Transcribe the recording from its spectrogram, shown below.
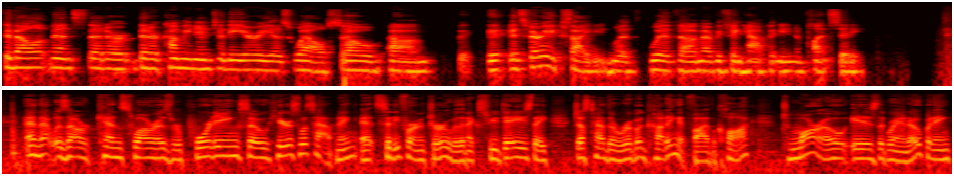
developments that are that are coming into the area as well. So um, it, it's very exciting with with um, everything happening in Plant City. And that was our Ken Suarez reporting. So here's what's happening at City Furniture over the next few days. They just had their ribbon cutting at 5 o'clock. Tomorrow is the grand opening.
